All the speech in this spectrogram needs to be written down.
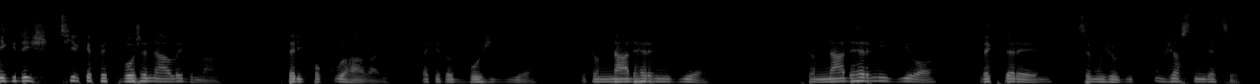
i když církev je tvořená lidma, který pokulhávají, tak je to boží dílo. Je to nádherný dílo. Je to nádherný dílo, ve kterém se můžou dít úžasné věci,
